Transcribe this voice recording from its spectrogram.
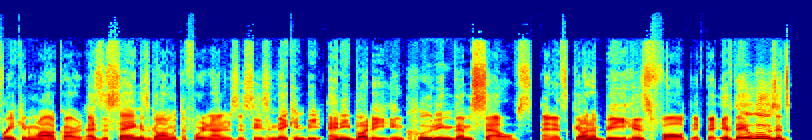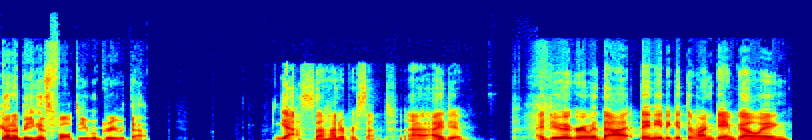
freaking wild card. As the saying has gone with the 49ers this season, they can beat anybody, including themselves. And it's gonna be his fault. If they if they lose, it's gonna be his fault. Do you agree with that? Yes, hundred percent. I, do. I do agree with that. They need to get the run game going.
